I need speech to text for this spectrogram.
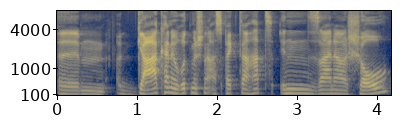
ähm, gar keine rhythmischen Aspekte hat in seiner Show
